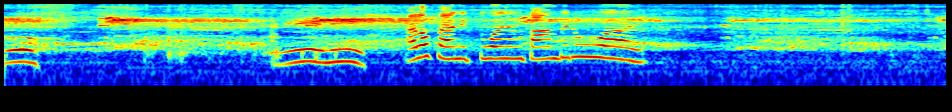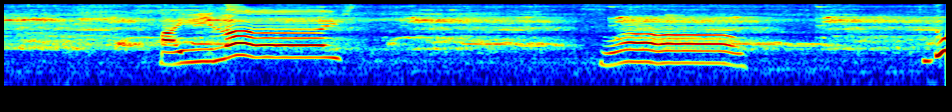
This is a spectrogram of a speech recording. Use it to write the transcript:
ดู นี่มีแอลแฟนอีกตัวหนึ่งตามไปด้วย ไปเลย ว้าวดู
